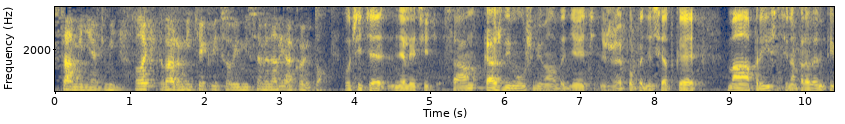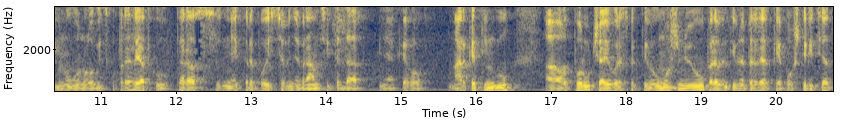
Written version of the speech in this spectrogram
sami nejakými lektvarmi, tekvicovými semenami, ako je to? Určite neliečiť sám. Každý muž by mal vedieť, že po 50 má prísť na preventívnu urologickú prehliadku. Teraz niektoré poisťovne v rámci teda nejakého marketingu odporúčajú, respektíve umožňujú preventívne prehliadky po 40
